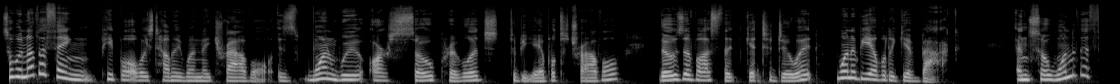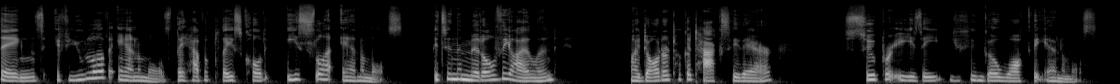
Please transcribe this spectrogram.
So, another thing people always tell me when they travel is one, we are so privileged to be able to travel. Those of us that get to do it want to be able to give back. And so, one of the things, if you love animals, they have a place called Isla Animals. It's in the middle of the island. My daughter took a taxi there super easy. You can go walk the animals.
